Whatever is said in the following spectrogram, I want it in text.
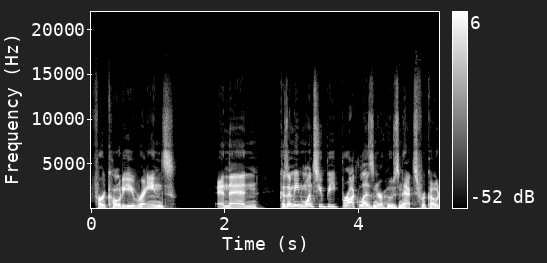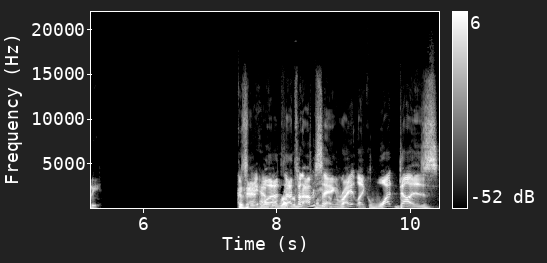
for Cody Reigns, and then because I mean, once you beat Brock Lesnar, who's next for Cody? Because Exact- well, that's, that's what I'm saying, right? Like, what does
